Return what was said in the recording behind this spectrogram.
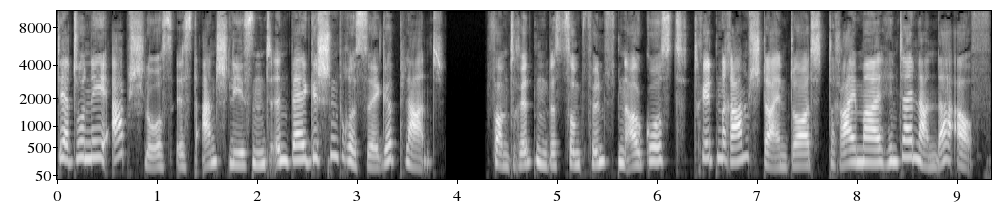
Der Tourneeabschluss ist anschließend in belgischen Brüssel geplant. Vom 3. bis zum 5. August treten Rammstein dort dreimal hintereinander auf.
